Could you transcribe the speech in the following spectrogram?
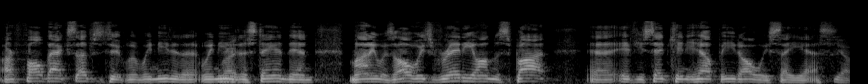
our fallback substitute when we needed a we needed Right. a stand-in. Monty was always ready on the spot. Uh, if you said, "Can you help?" he'd always say yes. Yeah.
